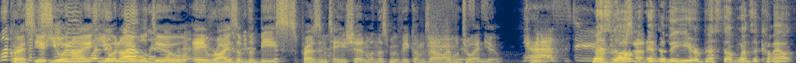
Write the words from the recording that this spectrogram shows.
Look, Chris, you, you and I, you and I will do a Rise of the Beasts presentation when this movie comes out. I will join you. Yes, Steve. Best of 100%. end of the year. Best of when's it come out?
